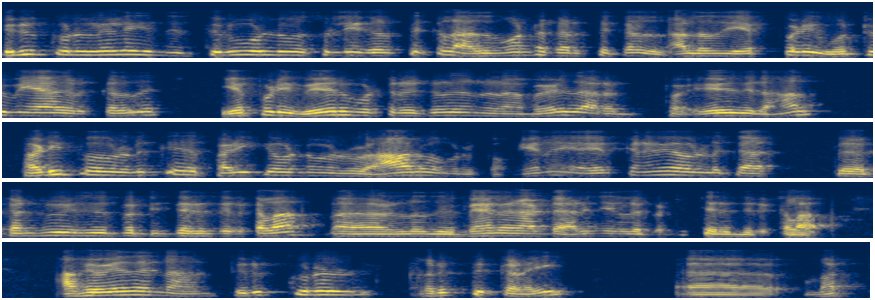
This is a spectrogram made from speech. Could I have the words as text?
திருக்குறளில் இந்த திருவள்ளுவர் சொல்லிய கருத்துக்கள் அது போன்ற கருத்துக்கள் அல்லது எப்படி ஒற்றுமையாக இருக்கிறது எப்படி வேறுபட்டிருக்கிறது என்று நாம் எழுத ஆரம்பி எழுதினால் படிப்பவர்களுக்கு படிக்க வேண்டும் என்ற ஒரு ஆர்வம் இருக்கும். ஏன்னா ஏற்கனவே அவர்களுக்கு கன்ஃபியூஷன் பற்றி தெரிந்திருக்கலாம் அல்லது மேல நாட்டு அறிஞர்களை பற்றி தெரிந்திருக்கலாம். ஆகவேதான் நான் திருக்குறள் கருத்துக்களை மற்ற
